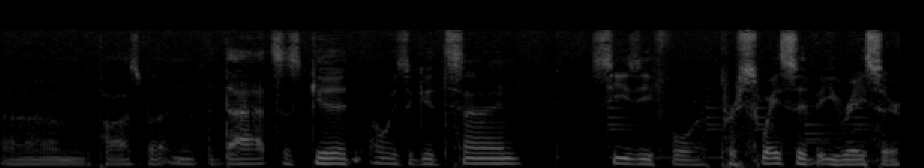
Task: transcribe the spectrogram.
Um, the pause button with the dots is good. Always a good sign. CZ4. Persuasive Eraser.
